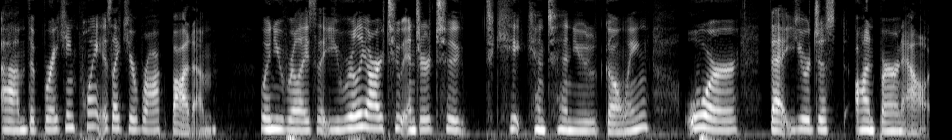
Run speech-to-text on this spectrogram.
um, the breaking point is like your rock bottom when you realize that you really are too injured to, to keep, continue going or that you're just on burnout.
